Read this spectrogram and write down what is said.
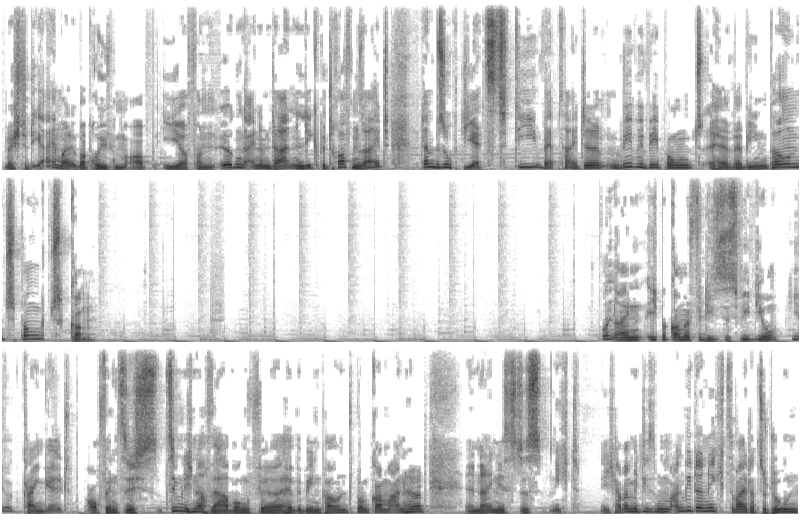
Möchtet ihr einmal überprüfen, ob ihr von irgendeinem Datenleak betroffen seid? Dann besucht jetzt die Webseite www.haveabeenpwned.com. Und nein, ich bekomme für dieses Video hier kein Geld. Auch wenn es sich ziemlich nach Werbung für heavybeenpound.com anhört. Nein, ist es nicht. Ich habe mit diesem Anbieter nichts weiter zu tun.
